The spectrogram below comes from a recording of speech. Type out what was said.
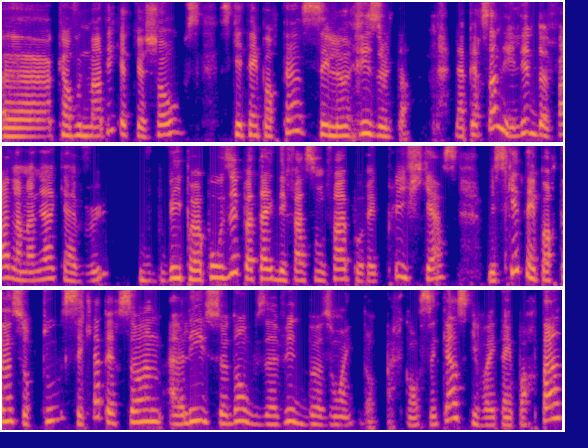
euh, quand vous demandez quelque chose. Ce qui est important, c'est le résultat. La personne est libre de le faire de la manière qu'elle veut vous pouvez proposer peut-être des façons de faire pour être plus efficace, mais ce qui est important surtout, c'est que la personne allie ce dont vous avez besoin. Donc, par conséquent, ce qui va être important,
